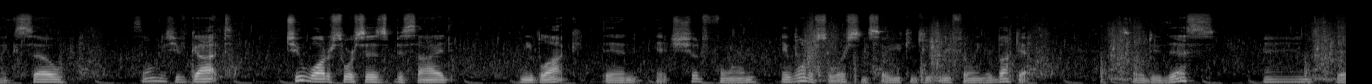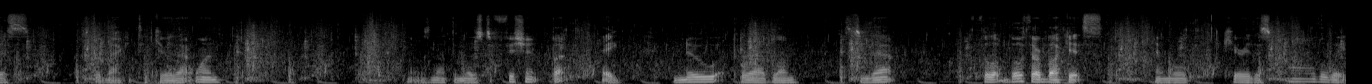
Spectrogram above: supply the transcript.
like so. As long as you've got two water sources beside any block, then it should form a water source, and so you can keep refilling your bucket. So we'll do this, and this. Let's go back and take care of that one. That was not the most efficient, but hey, no problem. Let's do that. Fill up both our buckets, and we'll carry this all the way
